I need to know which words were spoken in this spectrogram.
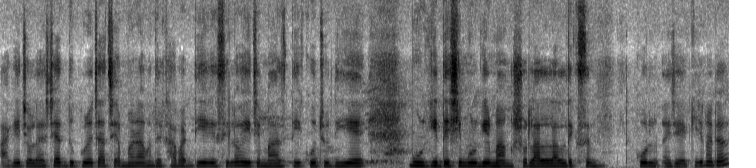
আগে চলে আসছে। আর দুপুরে চাচি আমরা আমাদের খাবার দিয়ে গেছিল। এই যে মাছ দিয়ে কচু দিয়ে মুরগির দেশি মুরগির মাংস, লাল লাল দেখছেন? কুল, এই যে কী যেন এটা?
